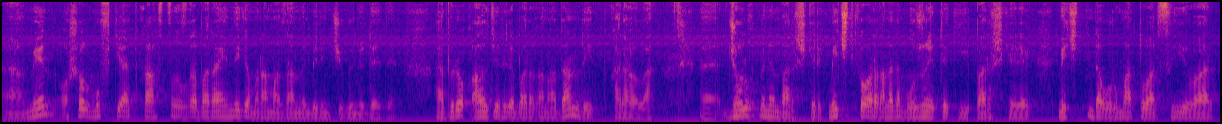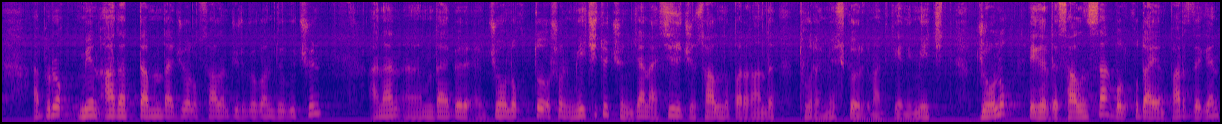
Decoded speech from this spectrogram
мен ошол муфтиятка астыңызга барайын дегем рамазандын биринчи күнү деди а бирок ал жерге барган адам дейт карагыла жолук менен барыш керек. Мечитке барган адам узун этек кийип барыш керек. Мечиттин да урматы бар сыйы бар. А бирок мен адатта мындай жолук салынып жүрбөгөндүгү үчүн анан мындай бир жолукту ошол мечит үчүн жана сиз үчүн салынып барганды туура эмес көрдүм. Анткени мечит жолук эгерде салынса бул кудайын парз деген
